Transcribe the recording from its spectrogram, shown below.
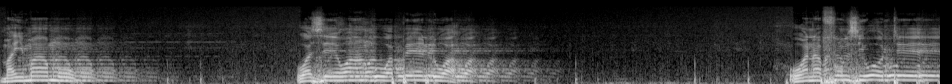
maimamu wazee wangu wapendwa, wanafunzi wote,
